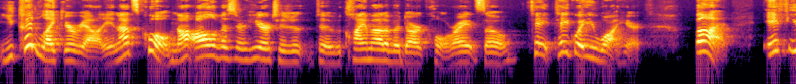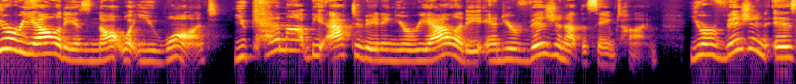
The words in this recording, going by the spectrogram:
you could like your reality, and that's cool. Not all of us are here to, to climb out of a dark hole, right? So take, take what you want here. But if your reality is not what you want, you cannot be activating your reality and your vision at the same time. Your vision is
